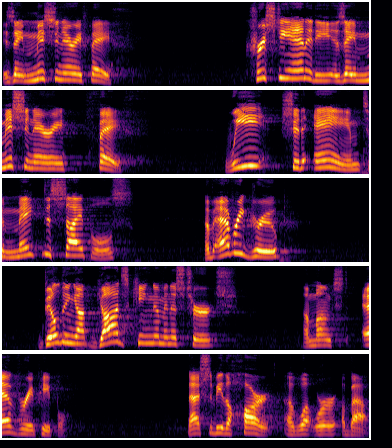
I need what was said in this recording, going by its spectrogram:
is a missionary faith. Christianity is a missionary faith. We should aim to make disciples of every group, building up God's kingdom and His church amongst every people. That should be the heart of what we're about.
